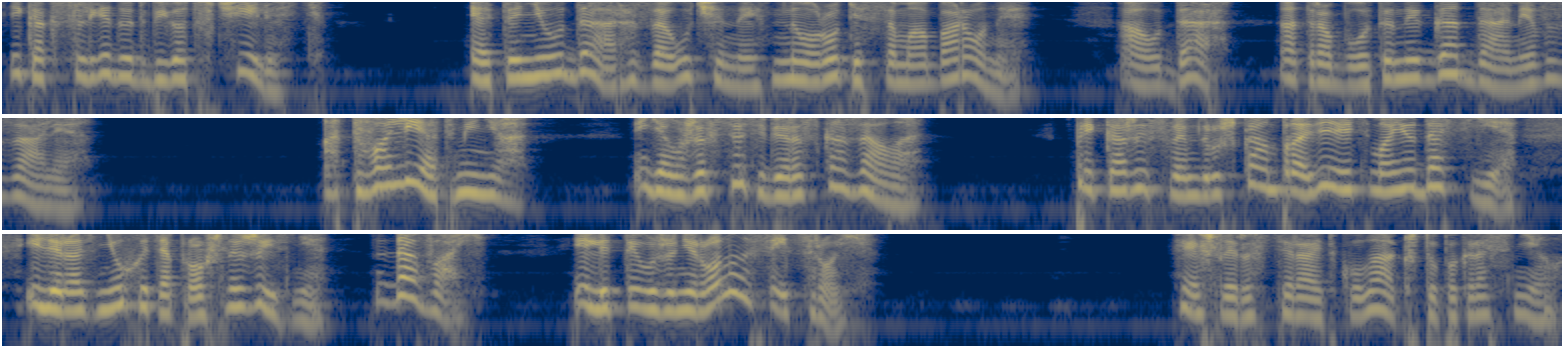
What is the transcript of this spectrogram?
и как следует бьет в челюсть, это не удар, заученный на уроке самообороны, а удар, отработанный годами в зале. «Отвали от меня! Я уже все тебе рассказала. Прикажи своим дружкам проверить мое досье или разнюхать о прошлой жизни. Давай! Или ты уже не Ронан Фитцрой?» Эшли растирает кулак, что покраснел,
